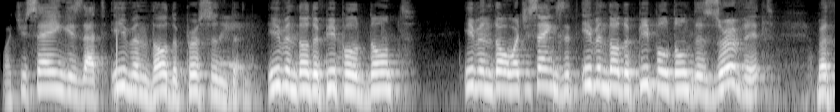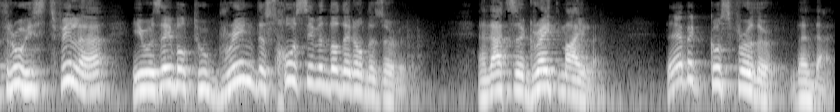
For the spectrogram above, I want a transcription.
What you're saying is that even though the person, even though the people don't, even though what you're saying is that even though the people don't deserve it, but through his tefillah, he was able to bring the schus even though they don't deserve it. And that's a great mile. The Rebbe goes further than that.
